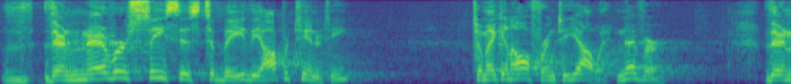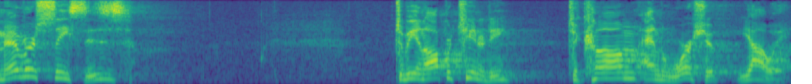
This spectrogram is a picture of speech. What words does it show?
There never ceases to be the opportunity to make an offering to Yahweh. Never. There never ceases to be an opportunity to come and worship Yahweh.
